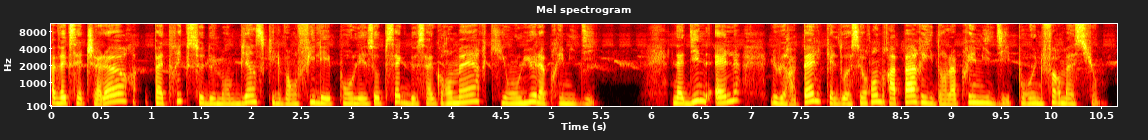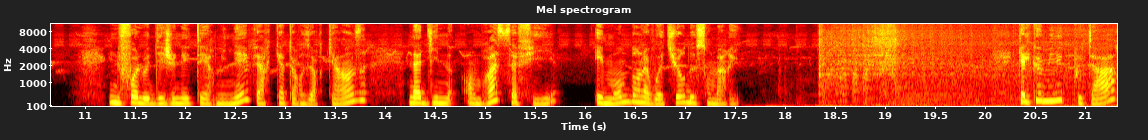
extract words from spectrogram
Avec cette chaleur, Patrick se demande bien ce qu'il va enfiler pour les obsèques de sa grand-mère qui ont lieu l'après-midi. Nadine, elle, lui rappelle qu'elle doit se rendre à Paris dans l'après-midi pour une formation. Une fois le déjeuner terminé, vers 14h15, Nadine embrasse sa fille et monte dans la voiture de son mari. Quelques minutes plus tard,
